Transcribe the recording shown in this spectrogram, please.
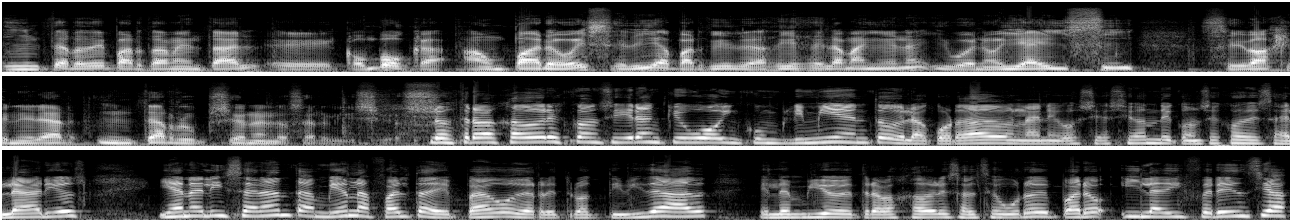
Interdepartamental eh, convoca a un paro ese día a partir de las 10 de la mañana y bueno, y ahí sí se va a generar interrupción en los servicios. Los trabajadores consideran que hubo incumplimiento de lo acordado en la negociación de consejos de salarios y analizarán también la falta de pago de retroactividad, el envío de trabajadores al seguro de paro y la diferencia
